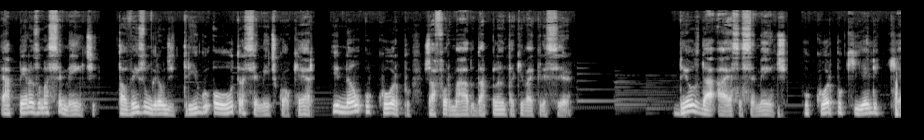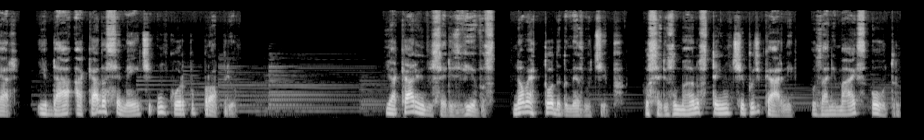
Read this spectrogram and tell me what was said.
é apenas uma semente, talvez um grão de trigo ou outra semente qualquer, e não o corpo já formado da planta que vai crescer. Deus dá a essa semente o corpo que ele quer e dá a cada semente um corpo próprio. E a carne dos seres vivos não é toda do mesmo tipo. Os seres humanos têm um tipo de carne, os animais outro,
